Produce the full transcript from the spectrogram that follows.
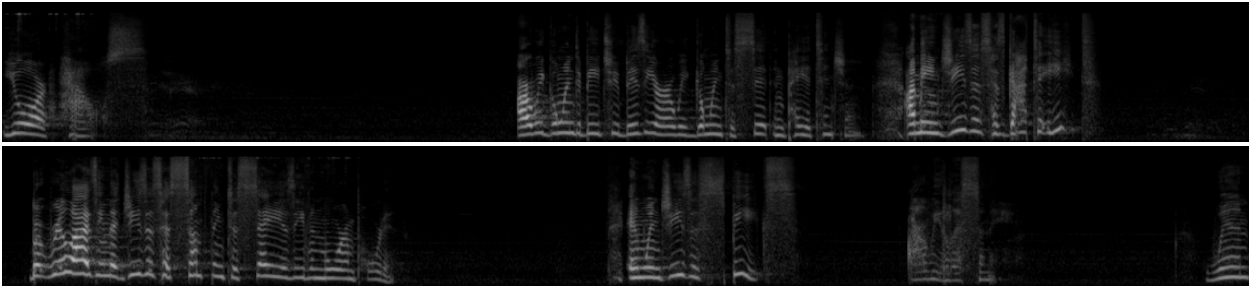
your house. Are we going to be too busy or are we going to sit and pay attention? I mean, Jesus has got to eat. But realizing that Jesus has something to say is even more important. And when Jesus speaks, are we listening? When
